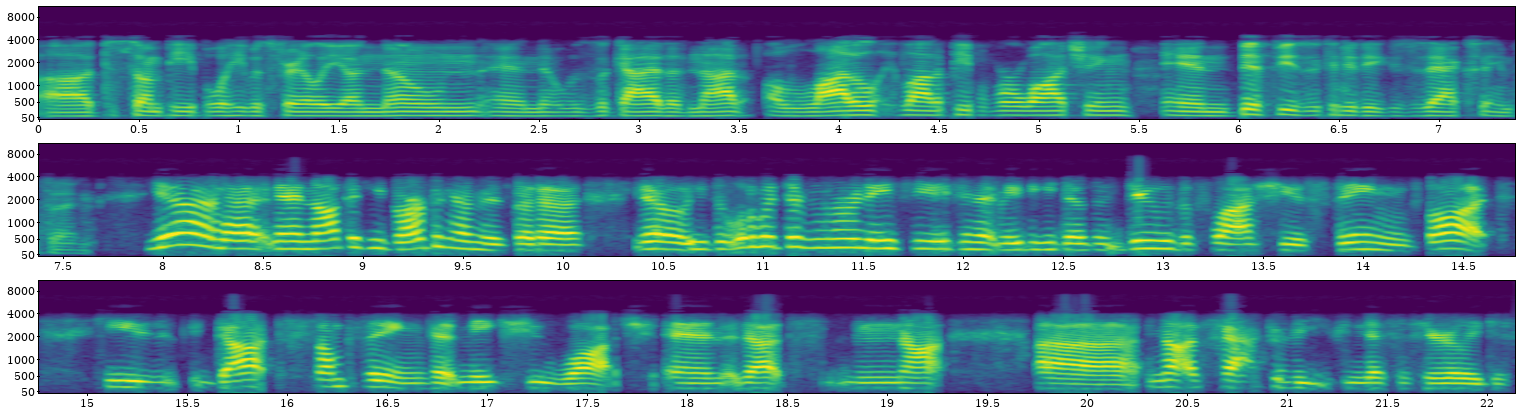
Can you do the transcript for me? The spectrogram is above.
Uh, to some people, he was fairly unknown, and it was a guy that not a lot of a lot of people were watching. And Biff Busick can do the exact same thing. Yeah, and, uh, and not to keep harping on this, but uh, you know, he's a little bit different from an ACH in that maybe he doesn't do the flashiest things, but he's got something that makes you watch, and that's not uh not a factor that you can necessarily just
